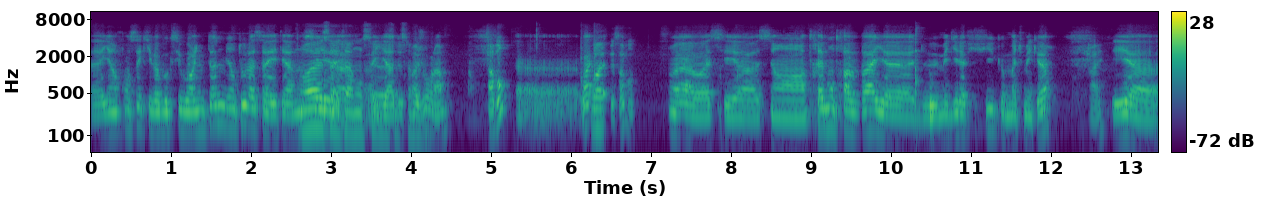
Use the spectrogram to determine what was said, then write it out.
euh, il y a un Français qui va boxer Warrington bientôt. Là, ça a été annoncé, Ouais, ça a été euh, annoncé, il y a cette 2-3 semaine. jours. là. Ah bon? Euh, ouais, Ouais. C'est ça, moi. Ouais, ouais, c'est euh, c'est un très bon travail euh, de Mehdi Lafifi comme matchmaker. Ouais. Et, euh,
